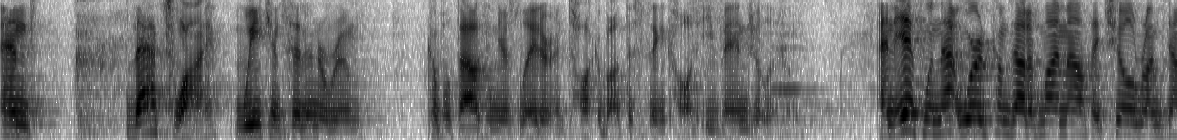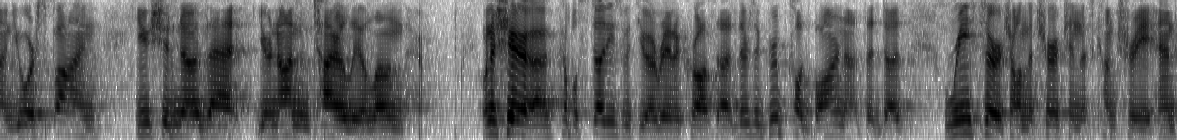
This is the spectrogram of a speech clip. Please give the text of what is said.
And that's why we can sit in a room couple thousand years later and talk about this thing called evangelism. And if, when that word comes out of my mouth, a chill runs down your spine, you should know that you're not entirely alone there. I want to share a couple studies with you I ran across. Uh, there's a group called Barna that does research on the church in this country, and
